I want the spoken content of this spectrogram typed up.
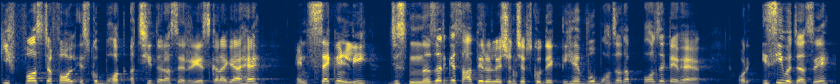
कि फ़र्स्ट ऑफ़ ऑल इसको बहुत अच्छी तरह से रेस करा गया है। एंड सेकेंडली जिस नज़र के साथ ही रिलेशनशिप्स को देखती है, वो बहुत ज़्यादा पॉजिटिव है। और इसी वजह से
